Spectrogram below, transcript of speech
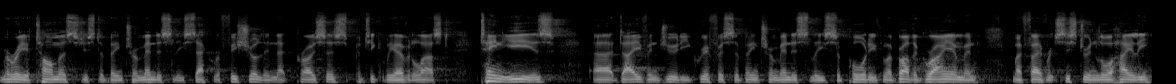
Maria Thomas just have been tremendously sacrificial in that process, particularly over the last 10 years. Uh, Dave and Judy Griffiths have been tremendously supportive. My brother Graham and my favourite sister in law, Haley,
